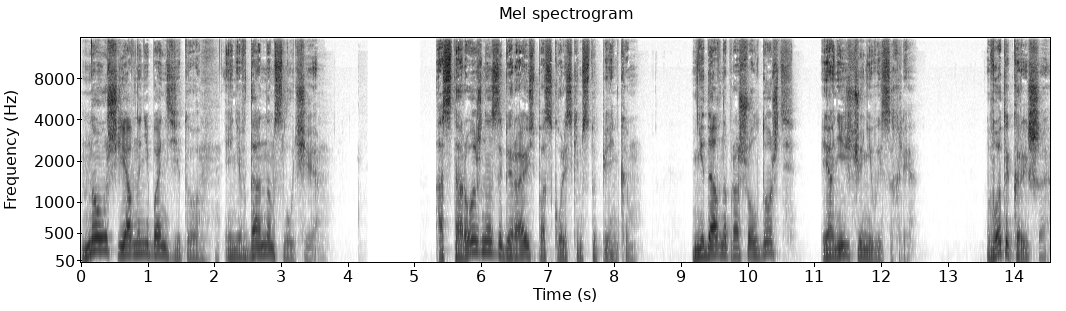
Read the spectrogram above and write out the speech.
Но уж явно не бандиту, и не в данном случае. Осторожно забираюсь по скользким ступенькам. Недавно прошел дождь, и они еще не высохли. Вот и крыша.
